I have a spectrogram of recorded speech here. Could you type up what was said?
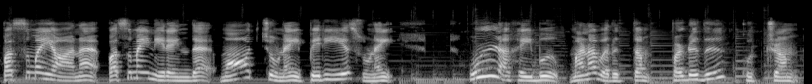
பசுமையான பசுமை நிறைந்த மாச்சுனை பெரிய சுனை. உள்ளகைபு மன வருத்தம் பழுது குற்றம்.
